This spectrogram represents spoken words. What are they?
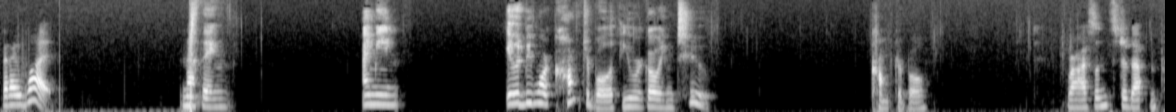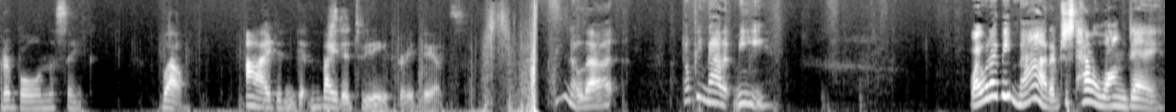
That I what? Nothing. I mean, it would be more comfortable if you were going too. Comfortable. Rosalind stood up and put her bowl in the sink. Well, I didn't get invited to the eighth grade dance. You know that. Don't be mad at me. Why would I be mad? I've just had a long day.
